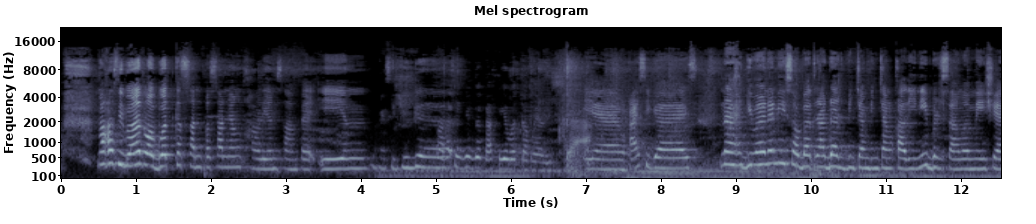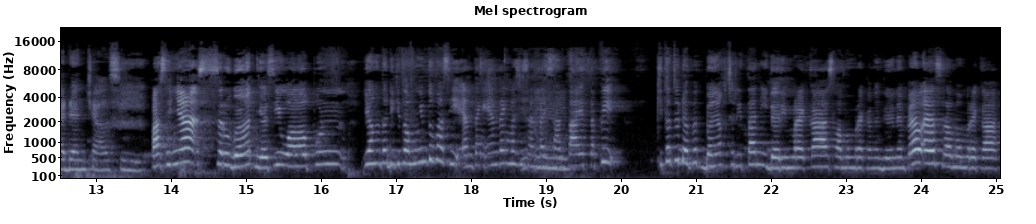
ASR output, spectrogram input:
Makasih banget loh buat kesan-pesan yang kalian sampein. Makasih juga. makasih juga Kavio buat Kamelisha Iya, makasih guys. Nah, gimana nih sobat radar bincang-bincang kali ini bersama Meisha dan Chelsea? Pastinya seru banget gak sih walaupun yang tadi kita omongin tuh masih enteng-enteng, masih santai-santai, tapi kita tuh dapat banyak cerita nih dari mereka selama mereka ngejalin MPLS, selama mereka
